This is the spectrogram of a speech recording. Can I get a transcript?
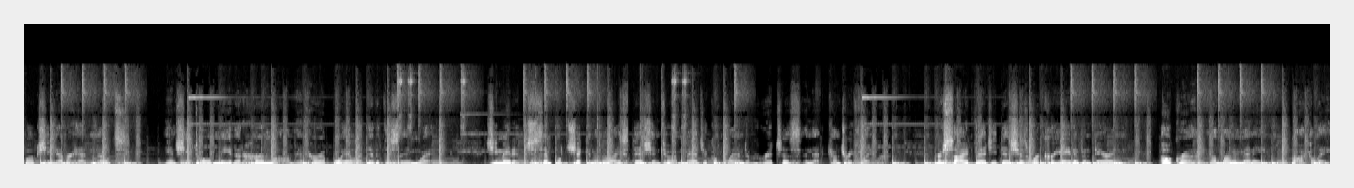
book, she never had notes, and she told me that her mom and her abuela did it the same way. She made a simple chicken and rice dish into a magical blend of richness and that country flavor. Her side veggie dishes were creative and daring. Okra, among many, broccoli.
